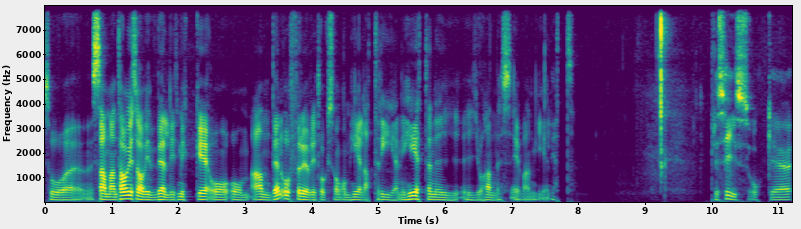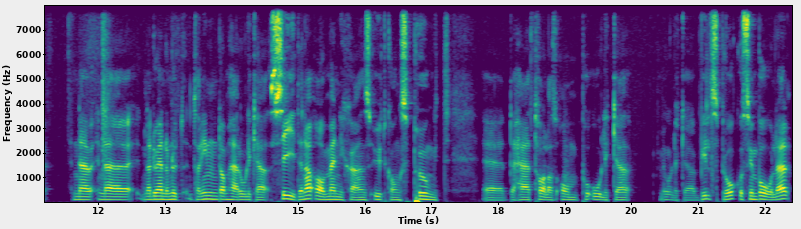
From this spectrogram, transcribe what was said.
Så eh, sammantaget så har vi väldigt mycket om anden och för övrigt också om hela treenigheten i, i Johannes evangeliet. Precis, och eh, när, när, när du ändå nu tar in de här olika sidorna av människans utgångspunkt. Eh, det här talas om på olika, med olika bildspråk och symboler.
